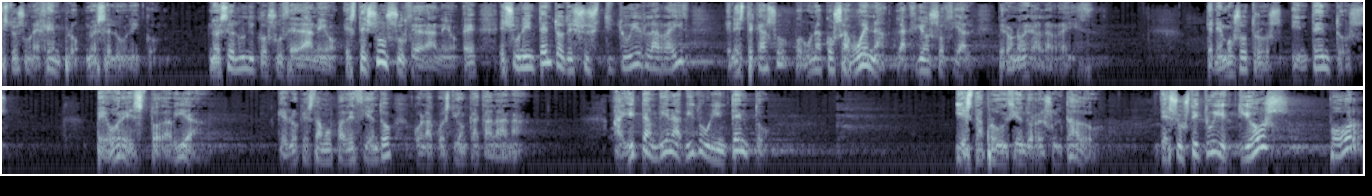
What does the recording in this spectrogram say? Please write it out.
Esto es un ejemplo, no es el único. No es el único sucedáneo, este es un sucedáneo. ¿eh? Es un intento de sustituir la raíz, en este caso, por una cosa buena, la acción social, pero no era la raíz. Tenemos otros intentos, peores todavía, que es lo que estamos padeciendo con la cuestión catalana. Ahí también ha habido un intento y está produciendo resultado de sustituir Dios por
